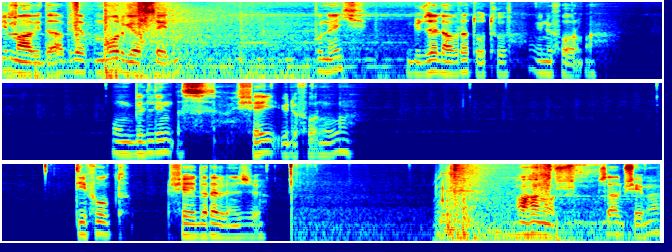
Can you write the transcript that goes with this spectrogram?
Bir mavi daha bir de mor görseydim. Bu ne? Güzel avrat otu. Üniforma. Oğlum bildiğin şey üniformu bu. Default şeylere benziyor. Aha mor. Güzel bir şey mi?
